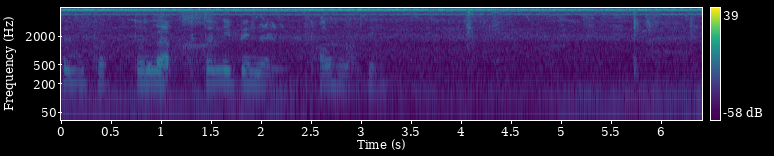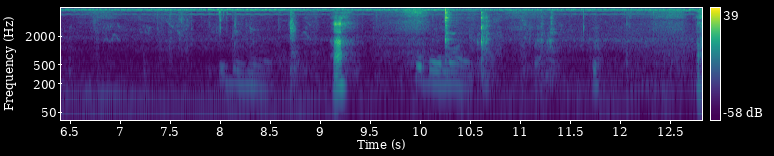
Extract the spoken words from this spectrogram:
ตัวนี้กดตัวนี้ตัวนี้เป็นอะไรเผาหัวสิก็เบอร์หน่อยฮะก็เบอร์หน่อยอะ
